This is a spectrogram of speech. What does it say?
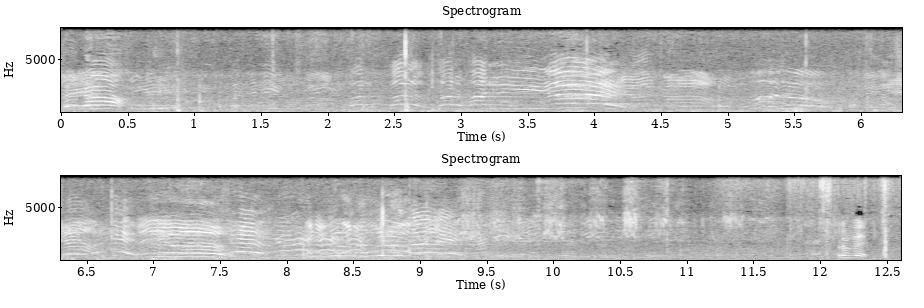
Llegá. Profe.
